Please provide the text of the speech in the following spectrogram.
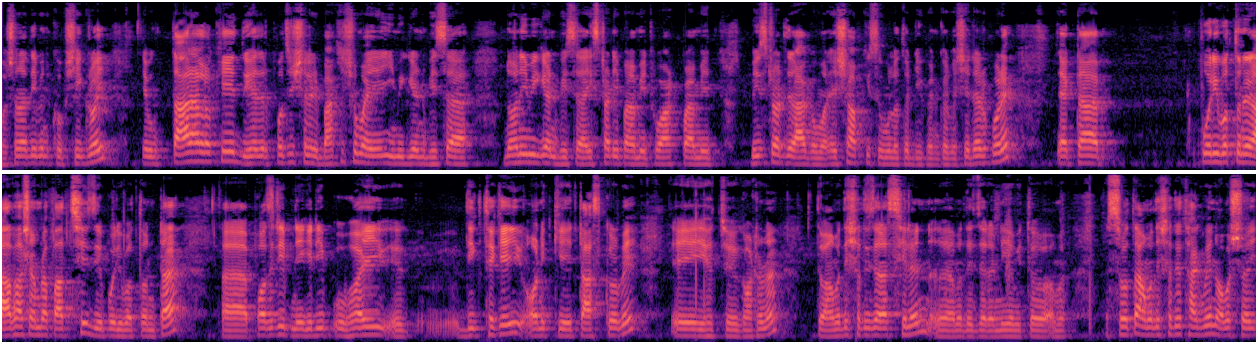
ঘোষণা দেবেন খুব শীঘ্রই। এবং তার আলোকে দুই হাজার পঁচিশ সালের বাকি সময়ে immigrant visa non immigrant visa study permit work permit ভিজিটরদের আগমন, এসব কিছু মূলত ডিপেন্ড করবে। সেটার উপরে একটা পরিবর্তনের আভাস আমরা পাচ্ছি যে পরিবর্তনটা পজিটিভ নেগেটিভ উভয় দিক থেকেই অনেককে টাচ করবে। এই হচ্ছে ঘটনা। তো আমাদের সাথে যারা ছিলেন আমাদের যারা নিয়মিত শ্রোতা আমাদের সাথে থাকবেন, অবশ্যই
